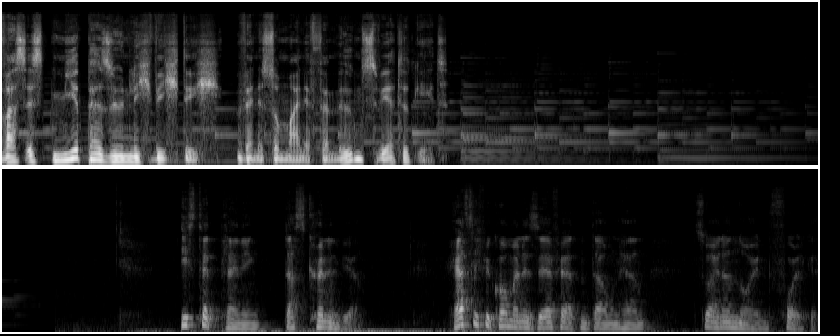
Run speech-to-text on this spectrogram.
Was ist mir persönlich wichtig, wenn es um meine Vermögenswerte geht? Estate Planning, das können wir. Herzlich willkommen, meine sehr verehrten Damen und Herren, zu einer neuen Folge.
